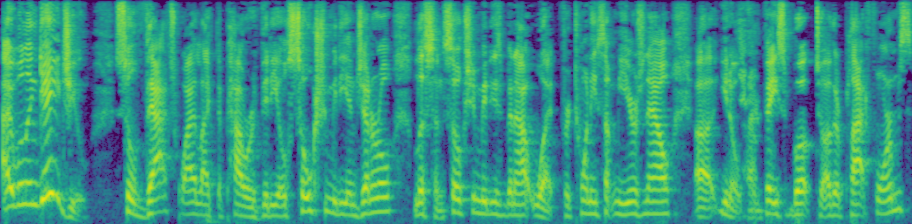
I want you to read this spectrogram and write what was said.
I will engage you. So that's why I like the power of video, social media in general. Listen, social media has been out what for 20 something years now, uh, you know, from Facebook to other platforms.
